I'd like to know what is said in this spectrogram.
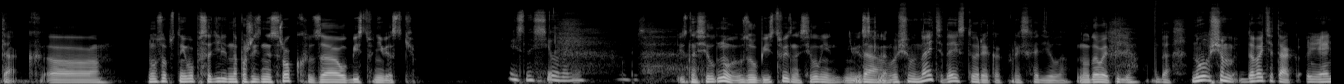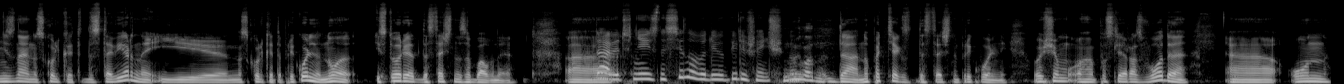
Так, а, ну, собственно, его посадили на пожизненный срок за убийство невестки. Изнасилование. Убийство. Изнасил... Ну, за убийство, изнасилование невестки. Да, да. в общем, знаете, да, история, как происходила? Ну, давай, пили. Да. Ну, в общем, давайте так. Я не знаю, насколько это достоверно и насколько это прикольно, но история достаточно забавная. А, Да, ведь в ней изнасиловали и убили женщину. Ну и ладно. Да, но подтекст достаточно прикольный. В общем, э, после развода э, он,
